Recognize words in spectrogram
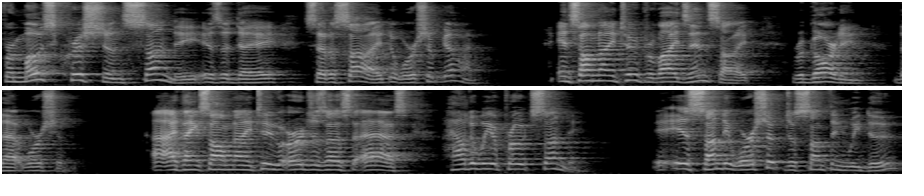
for most Christians, Sunday is a day set aside to worship God. And Psalm 92 provides insight regarding that worship. I think Psalm 92 urges us to ask how do we approach Sunday? Is Sunday worship just something we do?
